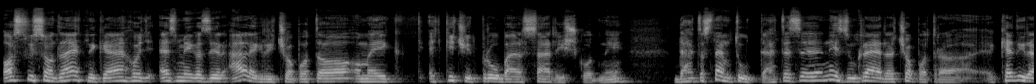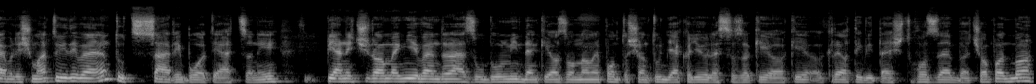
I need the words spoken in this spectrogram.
Azt viszont látni kell, hogy ez még azért Allegri csapata, amelyik egy kicsit próbál száriskodni, de hát azt nem tud. Tehát ez, eh, nézzünk rá erre a csapatra. Kedirával és Matuidivel nem tud Szári bolt játszani. Pjanicsra meg nyilván rázódul mindenki azonnal, mert pontosan tudják, hogy ő lesz az, aki a, a kreativitást hozza ebbe a csapatba.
